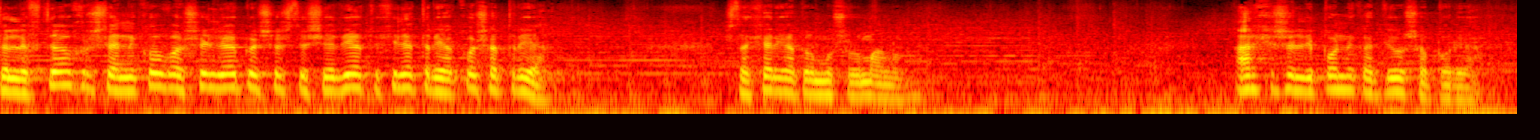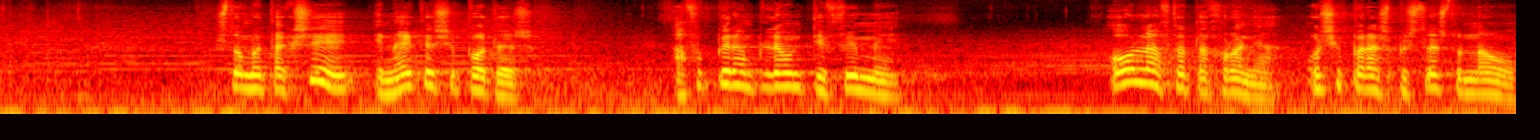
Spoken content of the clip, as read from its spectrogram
Τελευταίο χριστιανικό βασίλειο έπεσε στη Συρία το 1303 στα χέρια των μουσουλμάνων. Άρχισε λοιπόν η κατιούσα πορεία. Στο μεταξύ, οι ναΐτες υπότες, αφού πήραν πλέον τη φήμη όλα αυτά τα χρόνια ως υπερασπιστές του ναού,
